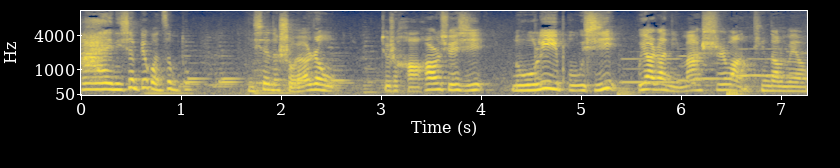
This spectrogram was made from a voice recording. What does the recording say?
哎，你先别管这么多，你现在首要任务就是好好学习，努力补习，不要让你妈失望，听到了没有？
